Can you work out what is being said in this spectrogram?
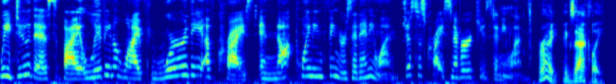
We do this by living a life worthy of Christ and not pointing fingers at anyone, just as Christ never accused anyone. Right, exactly.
